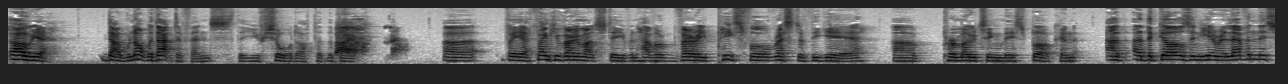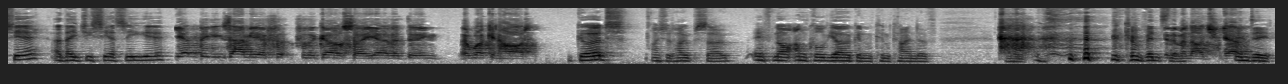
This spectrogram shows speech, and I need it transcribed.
oh yeah, no, we're not with that defence that you've shored up at the back. no. Uh, but yeah, thank you very much, Steve, and have a very peaceful rest of the year uh, promoting this book. And are, are the girls in year eleven this year? Are they GCSE year? Yeah, big exam year for, for the girls. So yeah, they're doing, they're working hard. Good. I should hope so. If not, Uncle Jurgen can kind of convince them them. a nudge. Yeah. Indeed.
